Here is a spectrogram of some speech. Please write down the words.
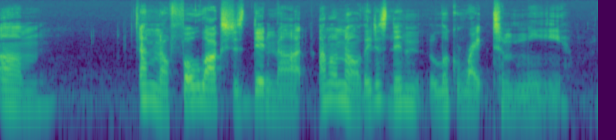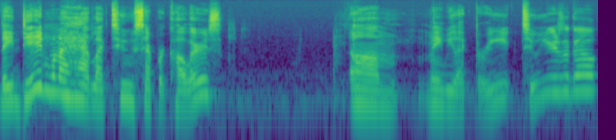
Um I don't know, faux locks just did not I don't know, they just didn't look right to me. They did when I had like two separate colors um maybe like three two years ago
